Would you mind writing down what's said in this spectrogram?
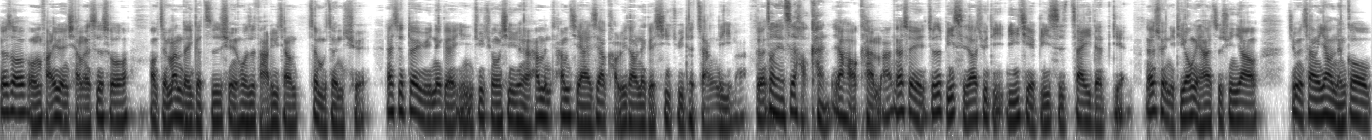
就是说，我们法律人想的是说，哦，怎么样的一个资讯，或是法律这样正不正确？但是对于那个影剧圈或戏剧圈，他们他们其实还是要考虑到那个戏剧的张力嘛，对，重点是好看，要好看嘛。那所以就是彼此要去理理解彼此在意的点。那所以你提供给他的资讯要。基本上要能够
